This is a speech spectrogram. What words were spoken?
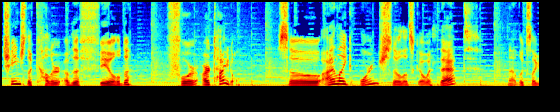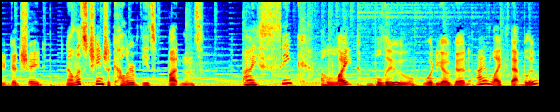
change the color of the field for our title. So I like orange, so let's go with that. That looks like a good shade. Now let's change the color of these buttons. I think a light blue would go good. I like that blue.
